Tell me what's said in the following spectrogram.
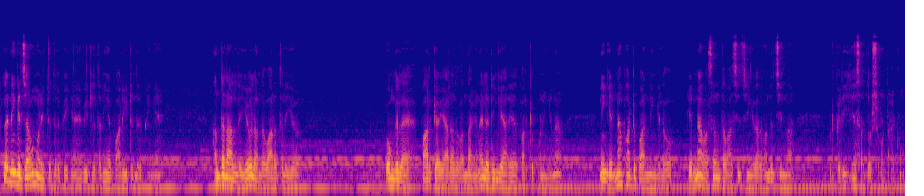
இல்லை நீங்கள் ஜெபம் பண்ணிட்டு இருந்திருப்பீங்க வீட்டில் தனியாக பாடிக்கிட்டு இருந்திருப்பீங்க. அந்த நாள்லையோ இல்லை அந்த வாரத்துலேயோ உங்களை பார்க்க யாராவது வந்தாங்கன்னா இல்லை நீங்கள் யாரையாவது பார்க்க போனீங்கன்னா நீங்கள் என்ன பாட்டு பாடினீங்களோ என்ன வசனத்தை வாசிச்சிங்களோ அது வந்துச்சுன்னா ஒரு பெரிய சந்தோஷம் உண்டாகும்.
